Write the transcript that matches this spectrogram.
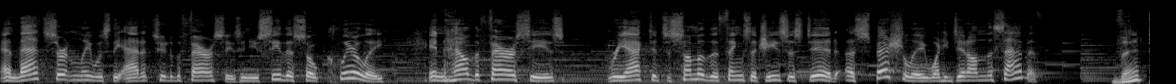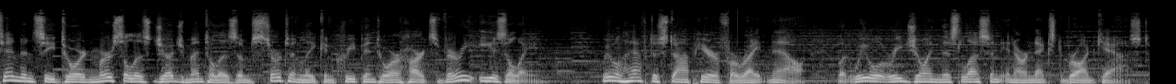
And that certainly was the attitude of the Pharisees. And you see this so clearly in how the Pharisees reacted to some of the things that Jesus did, especially what he did on the Sabbath. That tendency toward merciless judgmentalism certainly can creep into our hearts very easily. We will have to stop here for right now, but we will rejoin this lesson in our next broadcast.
